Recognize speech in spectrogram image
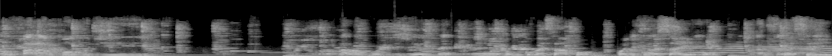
Vamos falar um pouco de. Vamos falar um pouco de Deus, né? É, vamos conversar, pô. Pode conversar aí, pô. Esquece aí.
